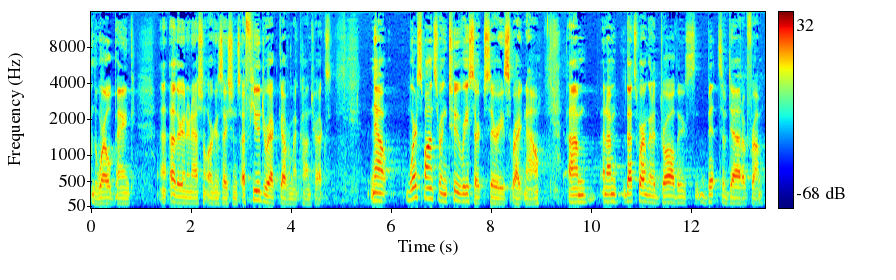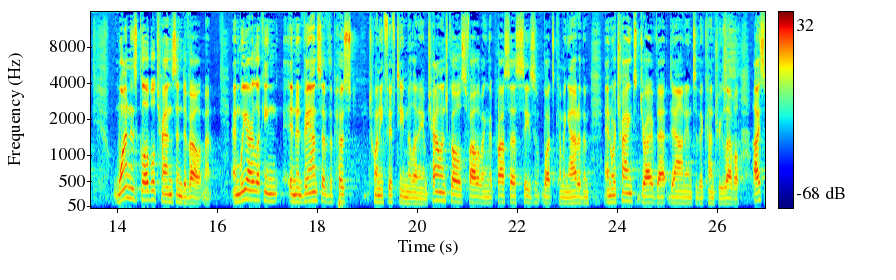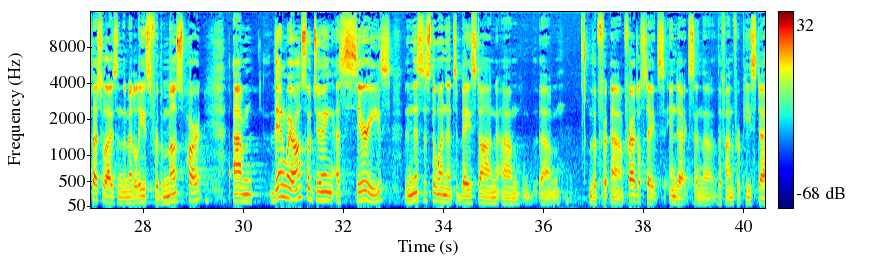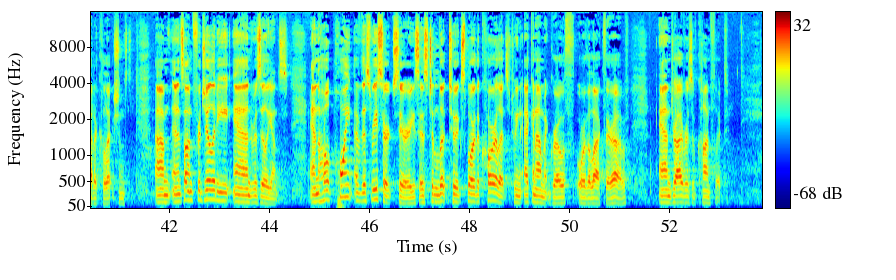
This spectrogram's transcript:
the World Bank, uh, other international organizations, a few direct government contracts. Now, we're sponsoring two research series right now, um, and I'm, that's where I'm going to draw these bits of data from. One is global trends in development. And we are looking in advance of the post 2015 Millennium Challenge goals, following the process, sees what's coming out of them, and we're trying to drive that down into the country level. I specialize in the Middle East for the most part. Um, then we're also doing a series, and this is the one that's based on um, um, the uh, Fragile States Index and the, the Fund for Peace data collections. Um, and it's on fragility and resilience. And the whole point of this research series is to look to explore the correlates between economic growth or the lack thereof and drivers of conflict.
